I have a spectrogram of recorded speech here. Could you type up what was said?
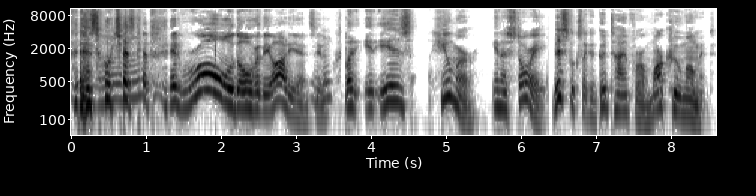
And so it just mm-hmm. kept, it rolled over the audience, you know. Mm-hmm. But it is humor in a story. This looks like a good time for a Marcoux moment.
